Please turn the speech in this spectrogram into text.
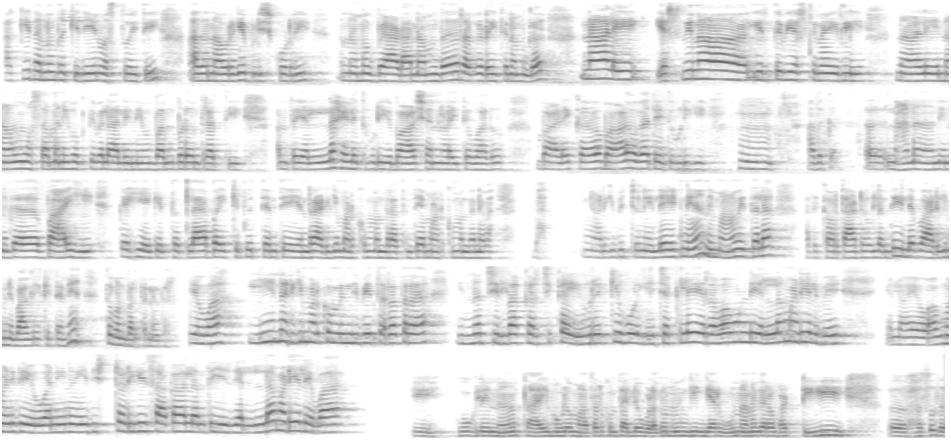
ಅಕ್ಕಿದ ಅನ್ನೋದಕ್ಕೆ ಏನು ವಸ್ತು ಐತಿ, ಅದನ್ನು ಅವ್ರಿಗೆ ಬಿಡಿಸ್ಕೊಡ್ರಿ. ನಮಗೆ ಬೇಡ, ನಮ್ದು ರಗಡ ಐತೆ ನಮ್ಗೆ. ನಾಳೆ ಎಷ್ಟು ದಿನ ಇರ್ತೀವಿ, ಎಷ್ಟು ದಿನ ಇರಲಿ? ನಾಳೆ ನಾವು ಹೊಸ ಮನೆಗೆ ಹೋಗ್ತೀವಲ್ಲ, ಅಲ್ಲಿ ನೀವು ಬಂದ್ಬಿಡುವಂತ ಅತ್ತಿ ಅಂತ ಎಲ್ಲ ಹೇಳಿತು ಹುಡುಗಿ ಭಾಳ ಐತವ ಅದು. ಬಾಳೆಕ ಭಾಳ ಹೋಗತೈತಿ ಹುಡುಗಿ. ಹ್ಞೂ ಅದಕ್ಕೆ ನಾನು ನಿನಗೆ ಬಾಯಿ ಕಹಿ ಆಗಿರ್ತತ್ಲ, ಬೈಕಿ ಬುತ್ತಿ ಅಂತ ಏನಾರ ಅಡುಗೆ ಮಾಡ್ಕೊಂಬಂದ್ರಾತಂತೆ, ಮಾಡ್ಕೊಂಬಂದನವ. ಅಡುಗೆ ಬಿಚ್ಚನ ಇಲ್ಲೇ ಇಟ್ನೆ ನಿಮ್ಮ ಮಾವ ಇದ್ದಲ್ಲ ಅದಕ್ಕೆ ಅವ್ರ ತಾಟ ಹೋಗ್ಲಂತೆ ಇಲ್ಲೇ ಬಾಡಿಗೆ ಮನೆ ಬಾಗಿಲು ಕಿಟ್ಟನೆ ತೊಗೊಂಡು ಬರ್ತಾನೆ ಅಂದ್ರೆ ಯವ್ವ ಏನು ಅಡುಗೆ ಮಾಡ್ಕೊಂಡ್ ಬಂದಿವಿ ತರ ತರ ಇನ್ನ ಚಿಲ್ದ ಕರ್ಚಿಕಾಯಿ ಇವರಕ್ಕಿ ಹೋಳಿಗೆ ಚಕ್ಲೆ ರವೆ ಉಂಡೆ ಎಲ್ಲ ಮಾಡಿಯಲ್ವೇ? ಎಲ್ಲ ಯಾವಾಗ ಮಾಡಿದೆ ಯವ್ವ ನೀನು ಇದಿಷ್ಟು ಅಡಿಗೆ ಸಾಕಾಗಲ್ಲ ಅಂತ ಇದೆಲ್ಲ ಮಾಡಿಯಲ್ಲೇವ್ವ ಏ ಹೋಗ್ಲಿನ ತಾಯಿ ಮಗಳು ಮಾತಾಡ್ಕೊಂತ ಅಲ್ಲೇ ಒಳಗ ನುಂಗಿಂಗ್ಯಾರು ನನಗಾರ ಆ, ಹಸದ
